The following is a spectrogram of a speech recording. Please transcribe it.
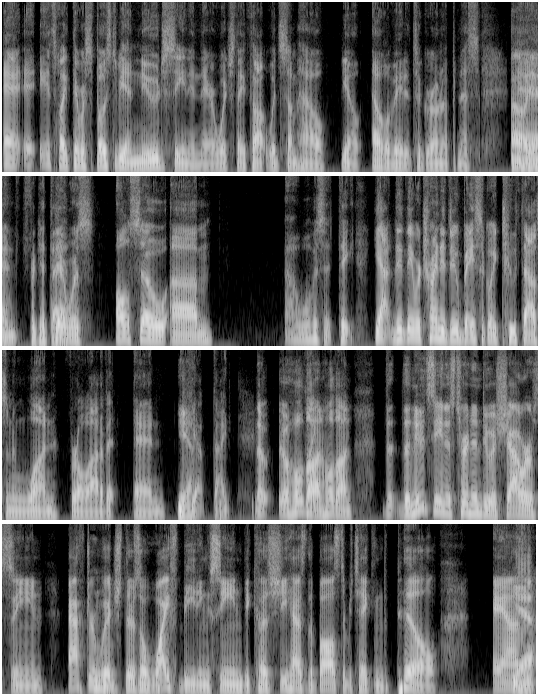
and it's like there was supposed to be a nude scene in there, which they thought would somehow, you know, elevate it to grown-upness. Oh, and yeah. Forget that. there was also um oh, what was it they yeah they, they were trying to do basically 2001 for a lot of it and Yeah. yeah I, No, no, hold Like- on, hold on. The the nude scene is turned into a shower scene. After Mhm. which there's a wife beating scene because she has the balls to be taking the pill, and Yeah.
